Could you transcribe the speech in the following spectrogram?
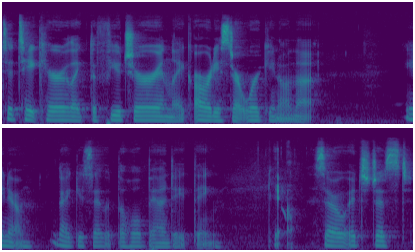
to take care of like the future and like already start working on that. You know, like you said with the whole band aid thing. yeah. So it's just,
